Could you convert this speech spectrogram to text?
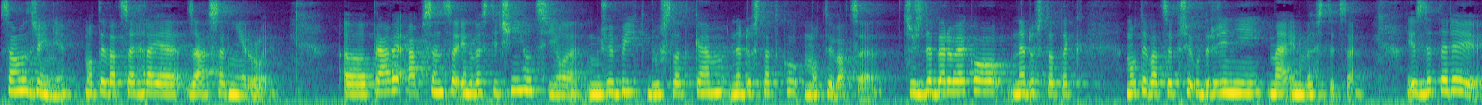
Samozřejmě, motivace hraje zásadní roli. Právě absence investičního cíle může být důsledkem nedostatku motivace, což zde beru jako nedostatek motivace při udržení mé investice. Je zde tedy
